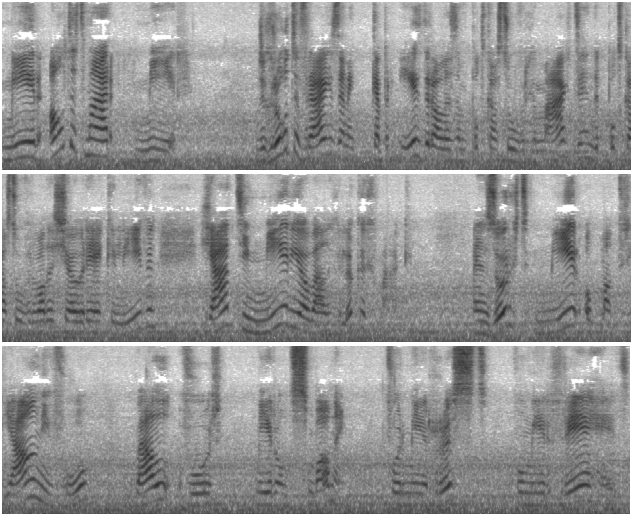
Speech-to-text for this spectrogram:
meer, altijd maar meer. De grote vraag is, en ik heb er eerder al eens een podcast over gemaakt, de podcast over wat is jouw rijke leven, gaat die meer jou wel gelukkig maken? En zorgt meer op materiaal niveau wel voor meer ontspanning, voor meer rust, voor meer vrijheid,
